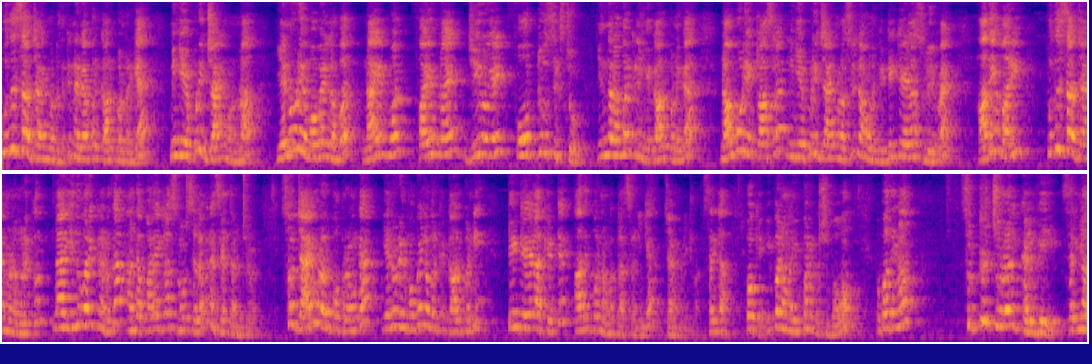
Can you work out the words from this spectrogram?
புதுசாக ஜாயின் பண்ணுறதுக்கு நிறையா பேர் கால் பண்ணுறீங்க நீங்கள் எப்படி ஜாயின் பண்ணணும்னா என்னுடைய mobile number nine one five nine zero eight four two six two இந்த நம்பருக்கு நீங்கள் கால் பண்ணுங்கள் நம்முடைய கிளாஸில் நீங்கள் எப்படி ஜாயின் பண்ண சொல்லி நான் உங்களுக்கு டீட்டெயிலாக சொல்லிடுவேன். அதே மாதிரி புதுசாக ஜாயின் பண்ணவங்களுக்கும் நான் இது வரைக்கும் நடந்த அந்த பழைய கிளாஸ் நோட்ஸ் எல்லாமே நான் சேர்த்து அனுப்பிச்சிடுவேன். ஸோ ஜாயின் பண்ண போகிறவங்க என்னுடைய மொபைல் நம்பருக்கு கால் பண்ணி டீட்டெயிலாக கேட்டு அதுக்கப்புறம் நம்ம கிளாஸில் நீங்கள் ஜாயின் பண்ணிக்கலாம். சரிங்களா? ஓகே இப்போ நம்ம இம்பார்ட்டன் கொஸ்டின் போவோம்? இப்போ பார்த்தீங்கன்னா சுற்றுச்சூழல் கல்வி. சரிங்களா?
